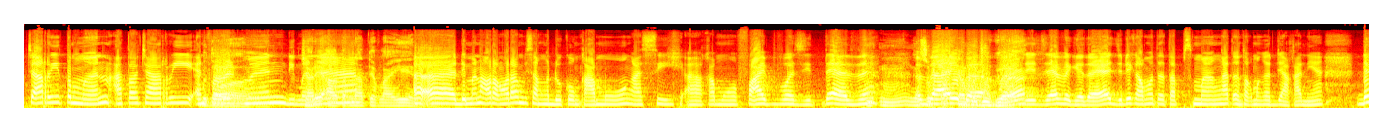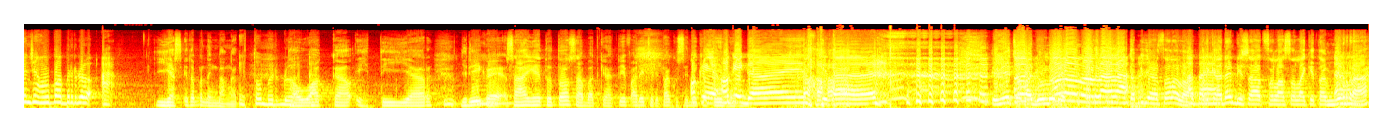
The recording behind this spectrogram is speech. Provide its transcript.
cari teman atau cari environment di mana Cari alternatif lain. Eh, eh, di mana orang-orang bisa ngedukung kamu, ngasih eh, kamu vibe positive, nge-support kamu juga. positive begitu ya. Jadi kamu tetap semangat untuk mengerjakannya dan jangan lupa berdoa. Yes, itu penting banget. Itu berdoa. Tawakal, ikhtiar. Jadi kayak saya itu tuh sahabat kreatif ada ceritaku sedikit Oke, ini. oke guys, kita ini coba dulu Oh, deh. apa, Eh, apa, tapi, apa. tapi jangan salah loh. Apa ya? Terkadang di saat sela-sela kita menyerah,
